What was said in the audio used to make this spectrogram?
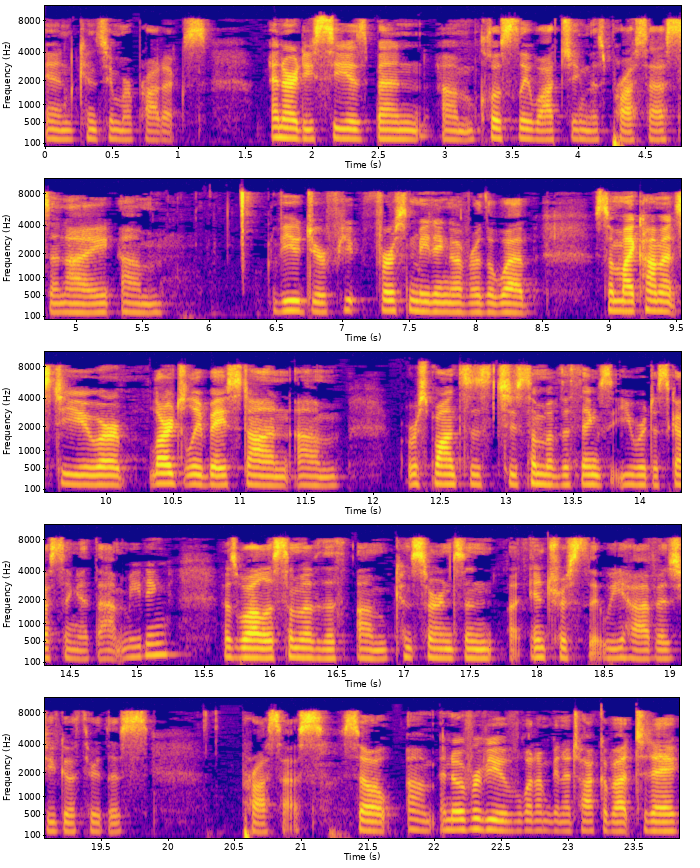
in consumer products. NRDC has been um, closely watching this process, and I um, viewed your first meeting over the web. So my comments to you are largely based on um, responses to some of the things that you were discussing at that meeting, as well as some of the um, concerns and uh, interests that we have as you go through this process. So um, an overview of what I'm going to talk about today,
